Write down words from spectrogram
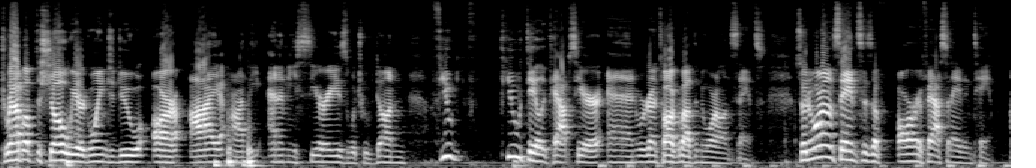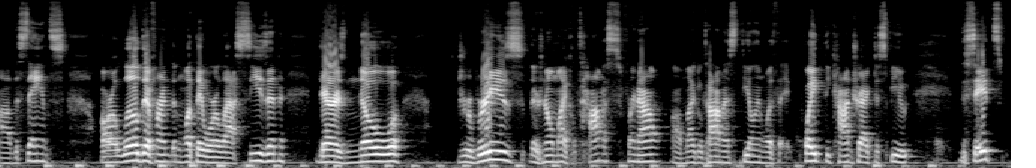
To wrap up the show, we are going to do our eye on the enemy series, which we've done a few few daily taps here, and we're going to talk about the New Orleans Saints. So New Orleans Saints is a are a fascinating team. Uh, the Saints are a little different than what they were last season. There is no Drew Brees. There's no Michael Thomas for now. Uh, Michael Thomas dealing with quite the contract dispute. The Saints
